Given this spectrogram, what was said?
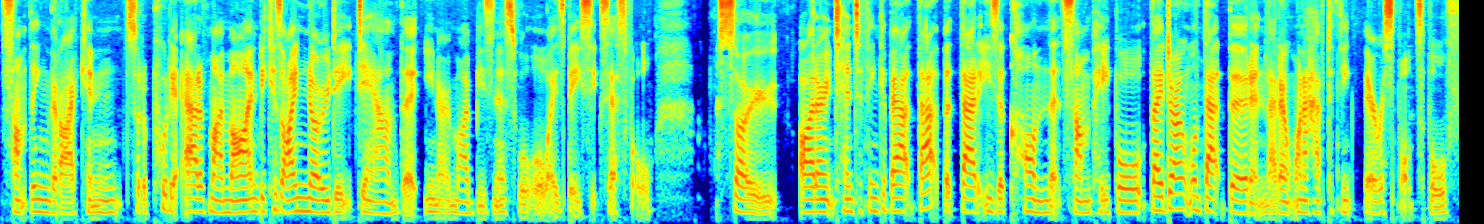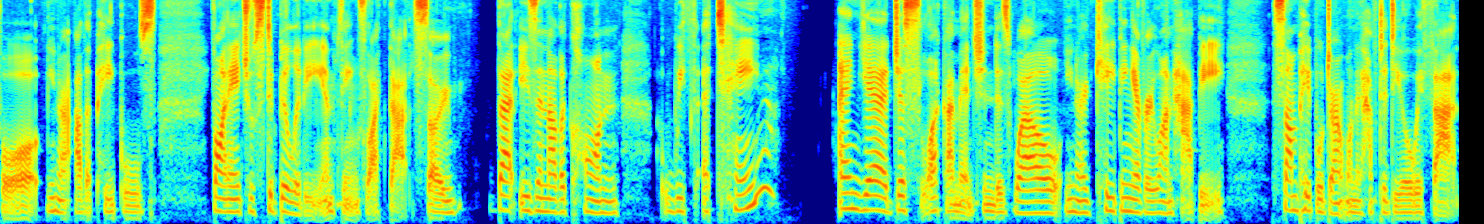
Something that I can sort of put it out of my mind because I know deep down that you know my business will always be successful. So I don't tend to think about that but that is a con that some people they don't want that burden. They don't want to have to think they're responsible for you know other people's financial stability and things like that. So that is another con with a team. And yeah, just like I mentioned as well, you know, keeping everyone happy. Some people don't want to have to deal with that.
